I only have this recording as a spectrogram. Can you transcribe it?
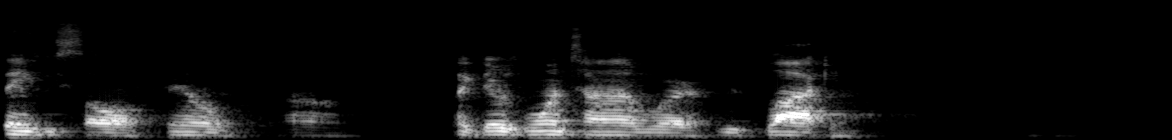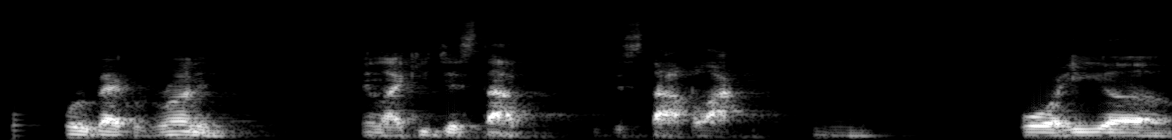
things we saw on film. Um, like there was one time where he was blocking, quarterback was running, and like he just stopped, he just stopped blocking. Or he uh,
